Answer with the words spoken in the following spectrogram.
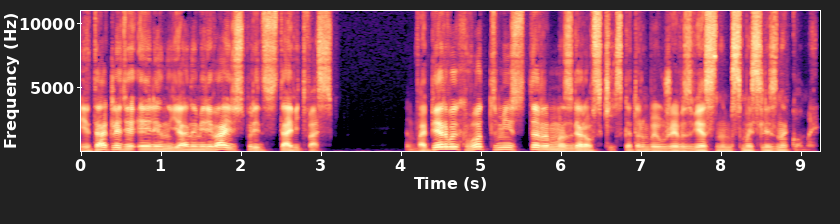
Итак, леди Эллен, я намереваюсь представить вас. Во-первых, вот мистер Мозгоровский, с которым вы уже в известном смысле знакомы.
